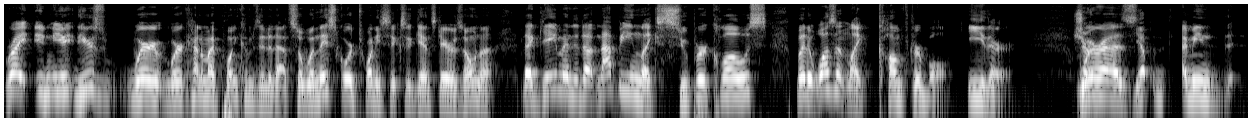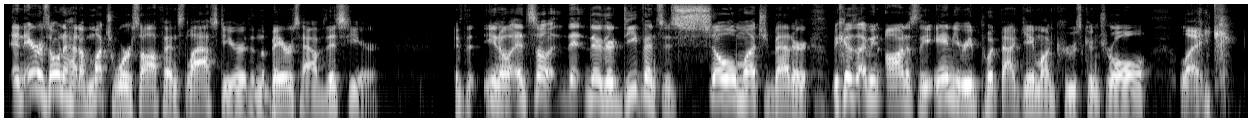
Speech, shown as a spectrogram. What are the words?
Right. And here's where where kind of my point comes into that. So when they scored 26 against Arizona, that game ended up not being like super close, but it wasn't like comfortable either. Whereas, Yep. I mean, and Arizona had a much worse offense last year than the Bears have this year. If the, you know, and so th- their their defense is so much better because I mean, honestly, Andy Reid put that game on cruise control. Like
